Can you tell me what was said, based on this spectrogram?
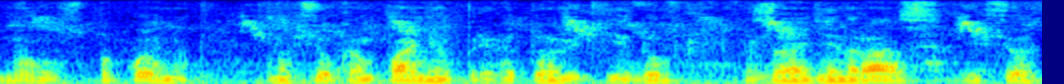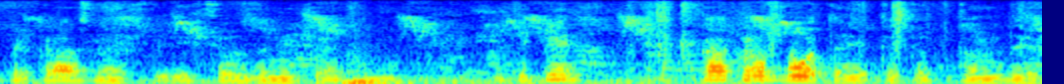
ну, спокойно на всю компанию приготовить еду за один раз. И все прекрасно, и все замечательно. И теперь, как работает этот тандыр?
